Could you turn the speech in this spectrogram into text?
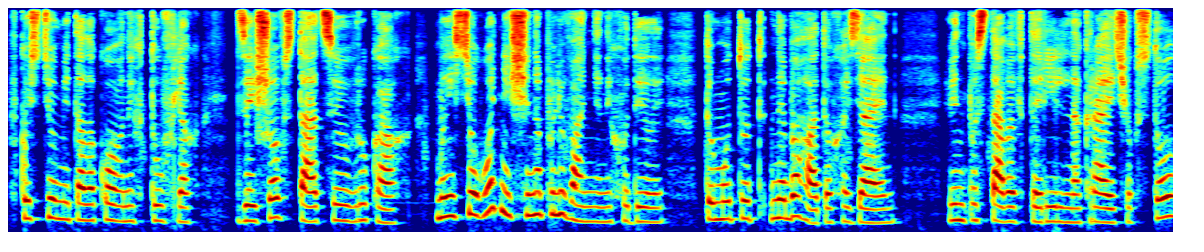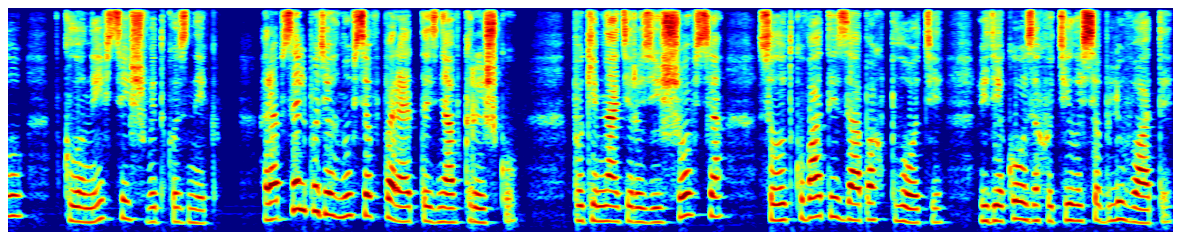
в костюмі та лакованих туфлях зайшов з тацею в руках. Ми і сьогодні ще на полювання не ходили, тому тут небагато хазяїн. Він поставив таріль на краєчок столу, вклонився і швидко зник. Рапсель потягнувся вперед та зняв кришку. По кімнаті розійшовся солодкуватий запах плоті, від якого захотілося блювати.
